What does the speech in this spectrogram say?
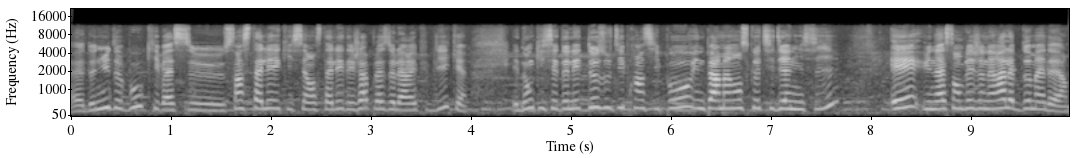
euh, de Nuit debout qui va s'installer et qui s'est installée déjà place de la République. Et donc il s'est donné deux outils principaux, une permanence quotidienne ici et une assemblée générale hebdomadaire.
